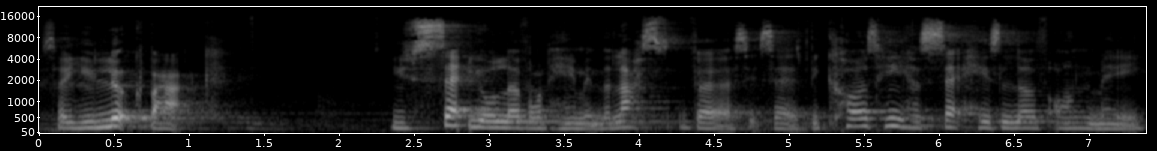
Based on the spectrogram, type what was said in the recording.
So you look back you set your love on him. In the last verse, it says, Because he has set his love on me.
